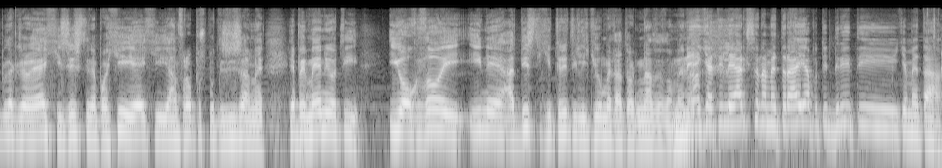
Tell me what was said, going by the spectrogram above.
δεν ξέρω, έχει ζήσει την εποχή, έχει ανθρώπους που τη ζήσανε, επιμένει ότι η 8η είναι αντίστοιχη τρίτη ηλικίου με τα τωρινά δεδομένα. Ναι, γιατί λέει άρχισε να μετράει από την τρίτη και μετά.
